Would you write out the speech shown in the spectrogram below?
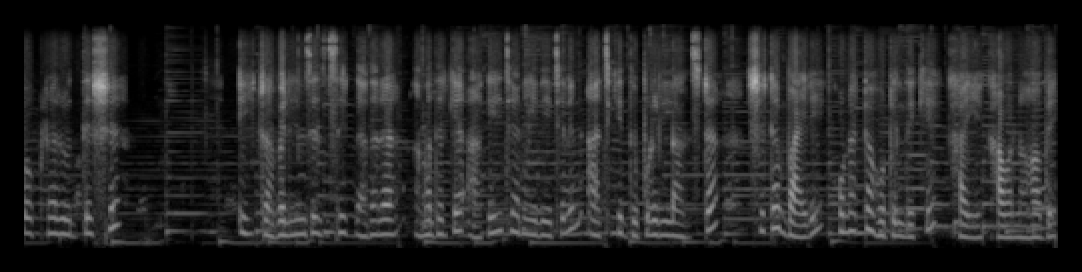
পোখরার উদ্দেশ্যে। এই ট্রাভেল এজেন্সির দাদারা আমাদেরকে আগেই জানিয়ে দিয়েছিলেন, আজকে দুপুরের লাঞ্চটা সেটা বাইরে কোনো একটা হোটেল দেখে খাইয়ে খাওয়ানো হবে।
